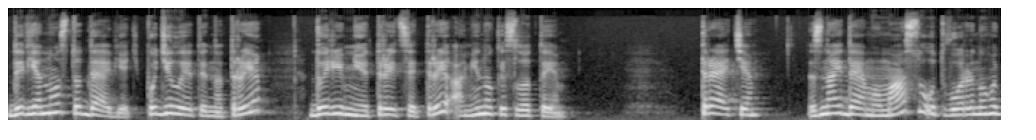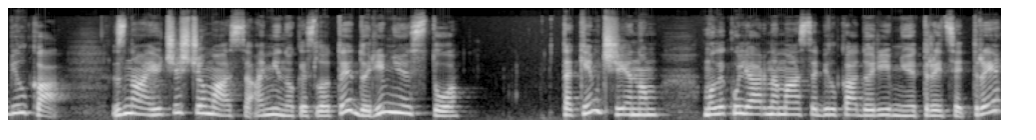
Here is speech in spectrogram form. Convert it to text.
99 поділити на 3 дорівнює 33 амінокислоти. Третє. Знайдемо масу утвореного білка, знаючи, що маса амінокислоти дорівнює 100. Таким чином, молекулярна маса білка дорівнює 33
